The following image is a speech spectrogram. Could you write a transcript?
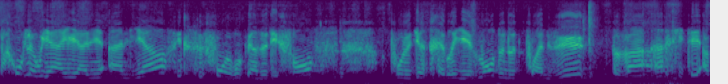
Par contre, là où il y a un lien, c'est que ce Fonds européen de défense, pour le dire très brièvement, de notre point de vue, va inciter à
